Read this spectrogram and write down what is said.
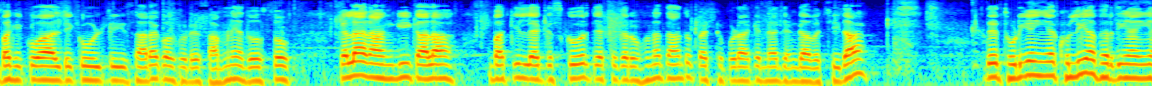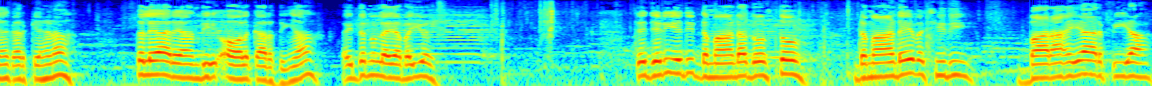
ਬਾਕੀ ਕੁਆਲਿਟੀ ਕੁਆਲਿਟੀ ਸਾਰਾ ਕੁਝ ਤੁਹਾਡੇ ਸਾਹਮਣੇ ਆ ਦੋਸਤੋ। ਕੱਲਾ ਰੰਗ ਹੀ ਕਾਲਾ, ਬਾਕੀ ਲੈਗ ਸਕੋਰ ਚੈੱਕ ਕਰੋ ਹਨਾ, ਤਾਂ ਤੋਂ ਪਿੱਠਪੜਾ ਕਿੰਨਾ ਚੰਗਾ ਵੱਛੀ ਦਾ। ਤੇ ਥੋੜੀਆਂ ਜੀਆਂ ਖੁੱਲੀਆਂ ਫਿਰਦੀਆਂ ਆਈਆਂ ਕਰਕੇ ਹਨਾ, ਤਲਿਆਰਿਆਂ ਦੀ ਔਲ ਕਰਦੀਆਂ। ਇਧਰ ਨੂੰ ਲੈ ਜਾ ਬਈ ਓਏ। ਤੇ ਜਿਹੜੀ ਇਹਦੀ ਡਿਮਾਂਡ ਆ ਦੋਸਤੋ ਡਿਮਾਂਡ ਇਹ ਬੱਚੀ ਦੀ 12000 ਰੁਪਿਆ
